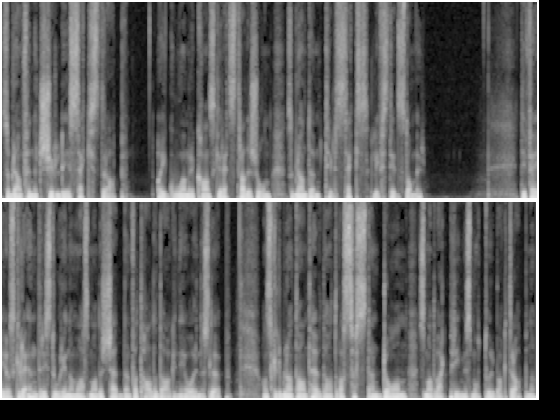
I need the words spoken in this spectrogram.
så ble han funnet skyldig i seks drap, og i god amerikansk rettstradisjon så ble han dømt til seks livstidsdommer. DeFeo skulle endre historien om hva som hadde skjedd den fatale dagen i årenes løp. Han skulle blant annet hevde at det var søsteren Dawn som hadde vært primus motor bak drapene.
